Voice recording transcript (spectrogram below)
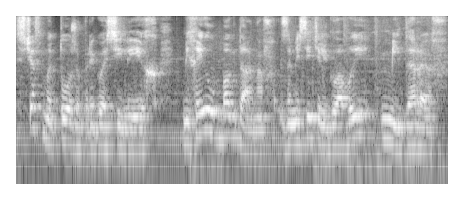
Сейчас мы тоже пригласили их. Михаил Богданов, заместитель главы МИД РФ.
